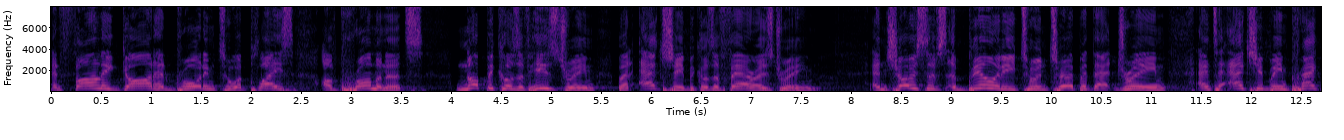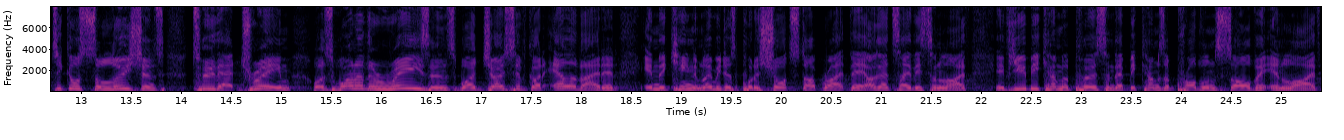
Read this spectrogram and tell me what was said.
and finally God had brought him to a place of prominence, not because of his dream, but actually because of Pharaoh's dream and Joseph's ability to interpret that dream and to actually bring practical solutions to that dream was one of the reasons why Joseph got elevated in the kingdom. Let me just put a short stop right there. I got to say this in life. If you become a person that becomes a problem solver in life,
